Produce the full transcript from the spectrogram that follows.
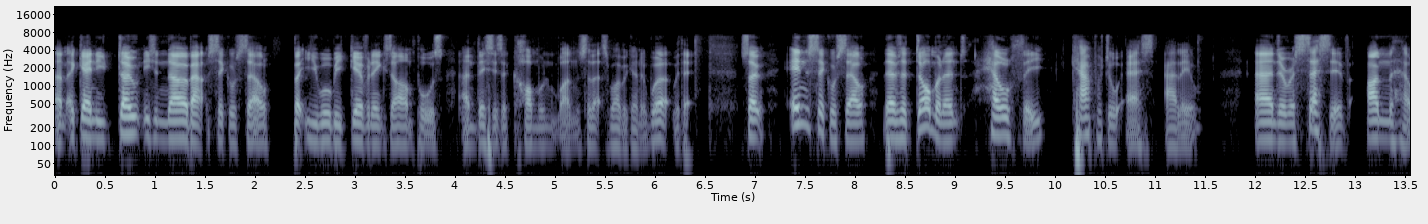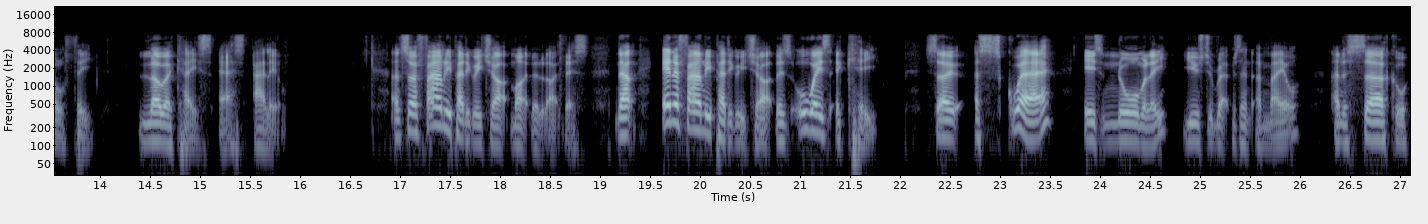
Um, again, you don't need to know about sickle cell, but you will be given examples, and this is a common one, so that's why we're going to work with it. So in sickle cell, there's a dominant, healthy, capital S allele, and a recessive, unhealthy, lowercase s allele. And so a family pedigree chart might look like this. Now, in a family pedigree chart, there's always a key. So a square is normally used to represent a male, and a circle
